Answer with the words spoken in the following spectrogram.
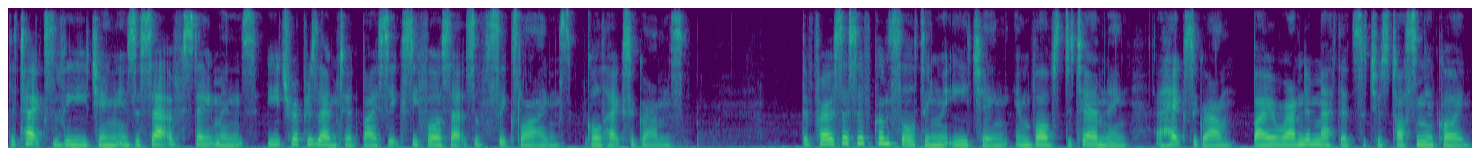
The text of the I Ching is a set of statements, each represented by 64 sets of six lines, called hexagrams. The process of consulting the I Ching involves determining a hexagram by a random method such as tossing a coin.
